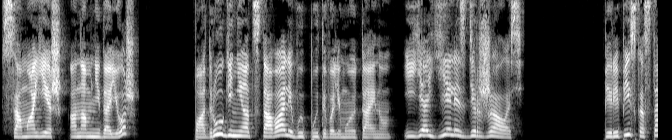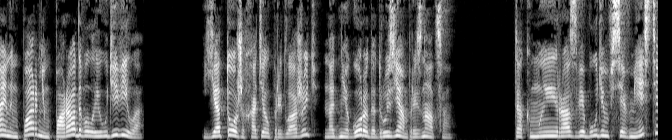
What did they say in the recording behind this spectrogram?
Сама ешь, а нам не даешь? Подруги не отставали, выпытывали мою тайну, и я еле сдержалась. Переписка с тайным парнем порадовала и удивила. Я тоже хотел предложить на дне города друзьям признаться. Так мы разве будем все вместе?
